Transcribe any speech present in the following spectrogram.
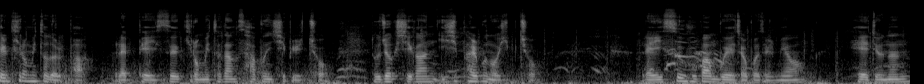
칠 k m 돌파, 랩 페이스 km당 4분 11초, 누적 시간 28분 50초. 레이스 후반부에 접어들며 해듀는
